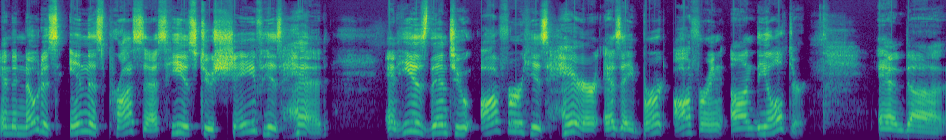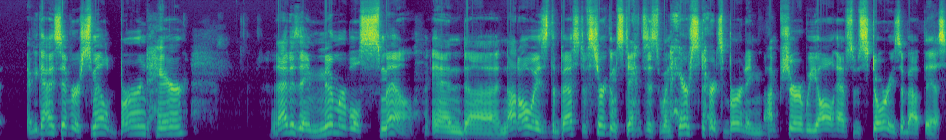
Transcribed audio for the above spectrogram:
And then notice in this process, he is to shave his head and he is then to offer his hair as a burnt offering on the altar. And uh, have you guys ever smelled burned hair? That is a memorable smell, and uh, not always the best of circumstances when hair starts burning. I'm sure we all have some stories about this.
